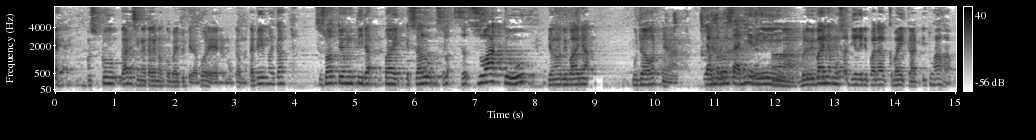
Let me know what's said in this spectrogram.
Eh, maksudku gak ada sih mengatakan narkoba itu tidak boleh ya dalam agama. Tapi mereka sesuatu yang tidak baik, selalu sel- sesuatu yang lebih banyak mudaratnya. yang merusak diri Nah, lebih banyak merusak diri daripada kebaikan itu haram.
